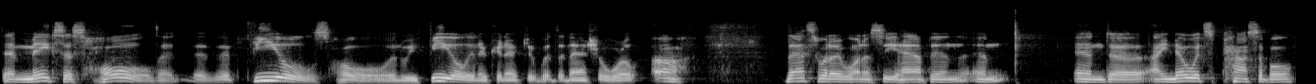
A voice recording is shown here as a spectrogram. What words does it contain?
that makes us whole that, that that feels whole and we feel interconnected with the natural world. Oh that's what I want to see happen and and uh, I know it's possible.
